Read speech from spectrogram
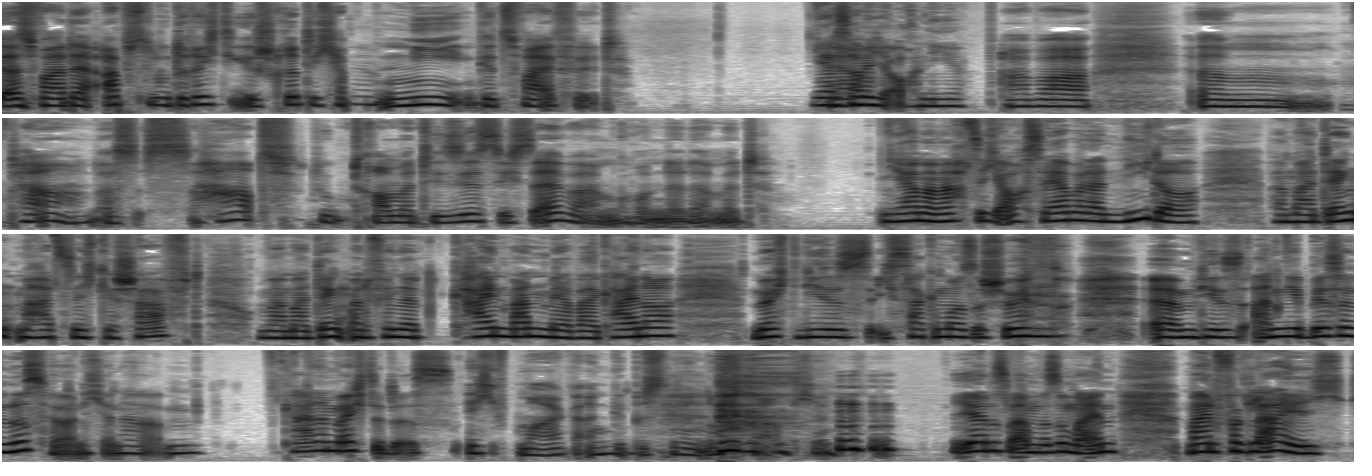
das war der absolut richtige Schritt. Ich habe ja. nie gezweifelt. Ja, das ja. habe ich auch nie. Aber ähm, klar, das ist hart. Du traumatisierst dich selber im Grunde damit. Ja, man macht sich auch selber dann nieder, weil man denkt, man hat es nicht geschafft und weil man denkt, man findet keinen Mann mehr, weil keiner möchte dieses, ich sage immer so schön, ähm, dieses angebissene Nusshörnchen haben. Keiner möchte das. Ich mag angebissene Nusshörnchen. Ja, das war immer so mein, mein Vergleich.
